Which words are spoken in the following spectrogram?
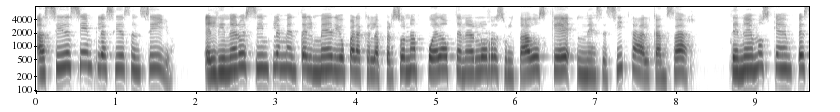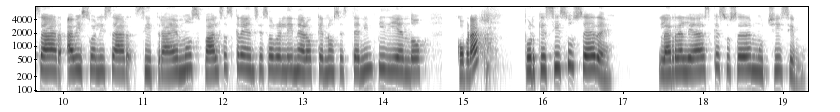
Así de simple, así de sencillo. El dinero es simplemente el medio para que la persona pueda obtener los resultados que necesita alcanzar. Tenemos que empezar a visualizar si traemos falsas creencias sobre el dinero que nos estén impidiendo cobrar, porque sí sucede. La realidad es que sucede muchísimo.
